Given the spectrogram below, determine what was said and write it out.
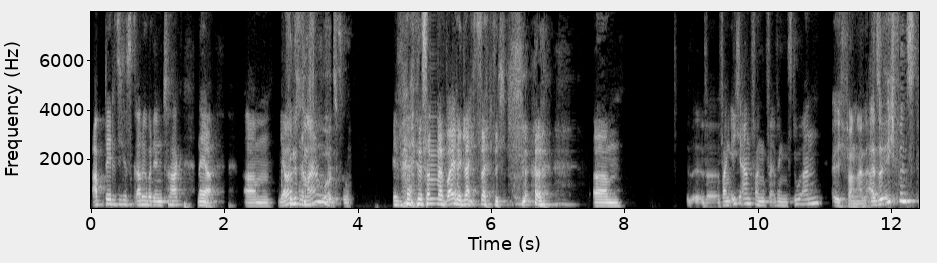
updatet sich das gerade über den Tag. Naja, ähm, ja, was ist deine Meinung gut? dazu? Das haben wir beide gleichzeitig. ähm, Fange ich an? Fang, fängst du an? Ich fange an. Also ich finde es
